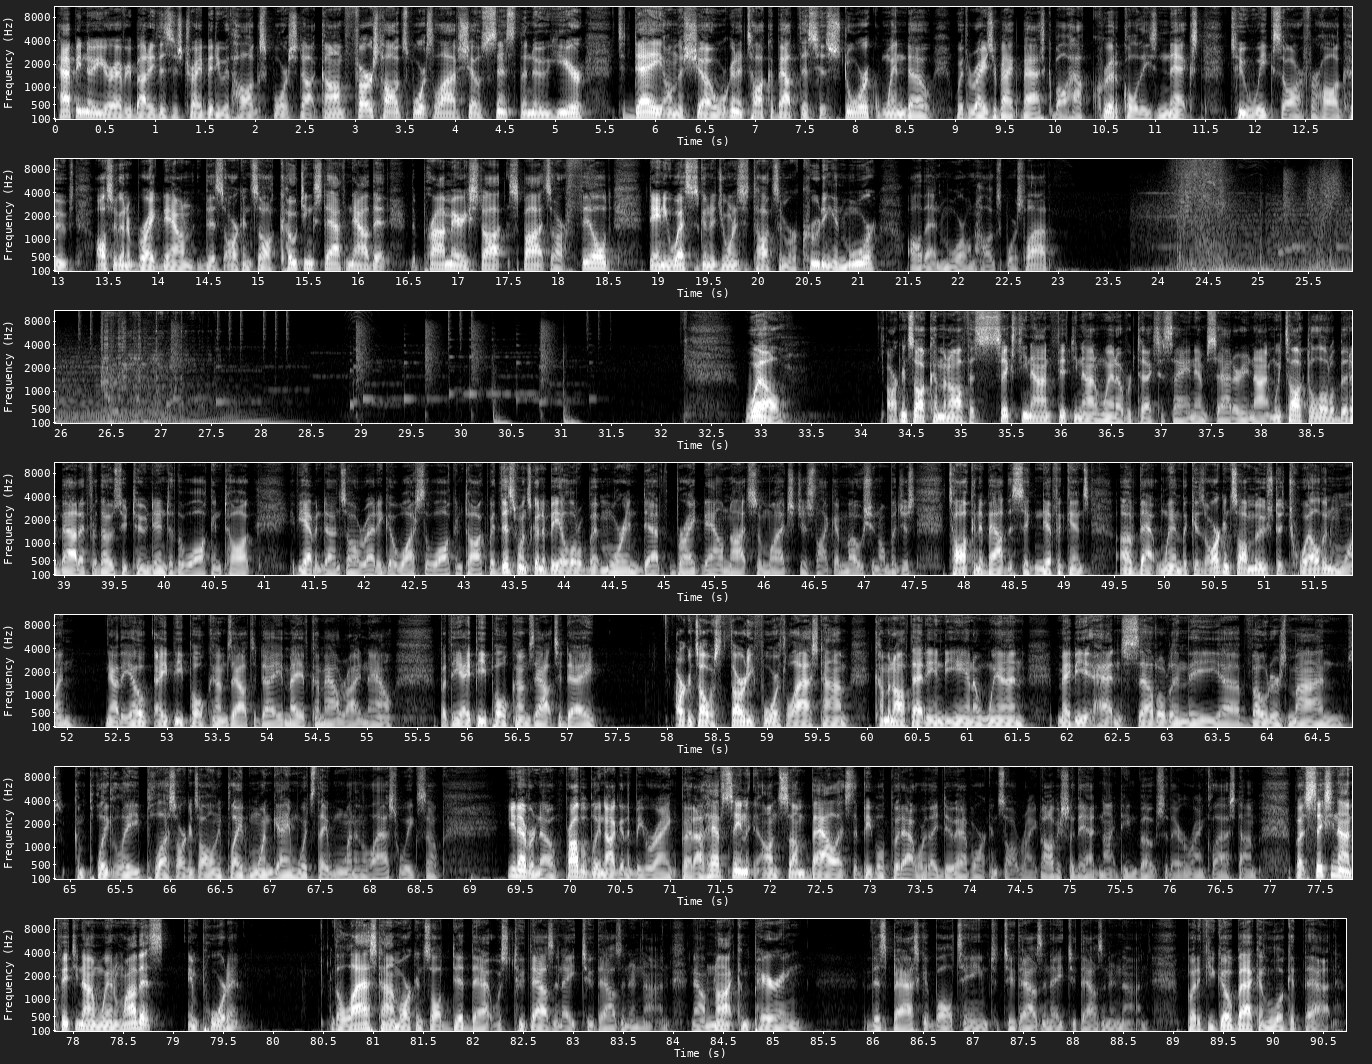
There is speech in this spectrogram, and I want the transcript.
Happy New Year, everybody. This is Trey Biddy with Hogsports.com. First Hog Sports live show since the new year. Today on the show, we're going to talk about this historic window with Razorback basketball, how critical these next two weeks are for Hog Hoops. Also, going to break down this Arkansas coaching staff now that the primary st- spots are filled. Danny West is going to join us to talk some recruiting and more. All that and more on Hog Sports Live. Well, Arkansas coming off a 69-59 win over Texas A&M Saturday night. And we talked a little bit about it for those who tuned into the Walk and Talk. If you haven't done so already, go watch the Walk and Talk. But this one's going to be a little bit more in-depth breakdown, not so much just like emotional, but just talking about the significance of that win because Arkansas moves to 12 and 1. Now the AP poll comes out today. It may have come out right now, but the AP poll comes out today Arkansas was 34th last time, coming off that Indiana win. Maybe it hadn't settled in the uh, voters' minds completely. Plus, Arkansas only played one game, which they won in the last week. So you never know. Probably not going to be ranked, but I have seen on some ballots that people put out where they do have Arkansas ranked. Obviously, they had 19 votes, so they were ranked last time. But 69 59 win, why that's important. The last time Arkansas did that was 2008 2009. Now, I'm not comparing this basketball team to 2008, 2009. But if you go back and look at that,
